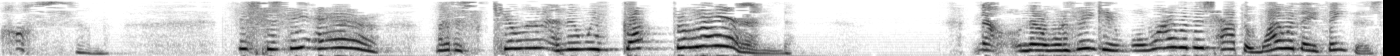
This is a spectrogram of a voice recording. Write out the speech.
Awesome. This is the heir. Let us kill him and then we've got the land. Now, now we're thinking, well, why would this happen? Why would they think this?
